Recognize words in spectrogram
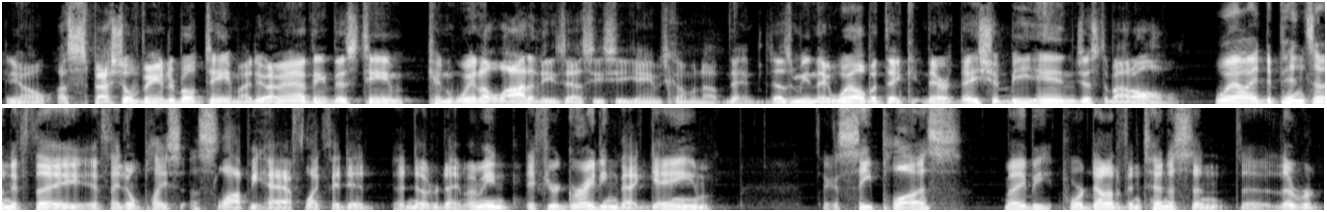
you know a special Vanderbilt team. I do. I mean, I think this team can win a lot of these SEC games coming up. It doesn't mean they will, but they they they should be in just about all of them. Well, it depends on if they if they don't play a sloppy half like they did at Notre Dame. I mean, if you're grading that game, it's like a C plus maybe. Poor Donovan Tennyson. there were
